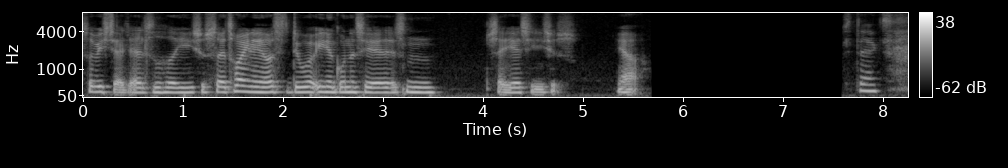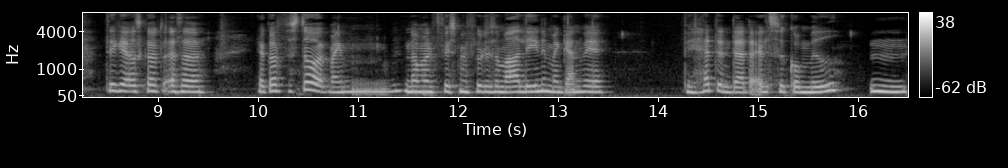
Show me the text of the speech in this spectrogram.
Så vidste jeg, at jeg altid havde Jesus. Så jeg tror egentlig også, at det var en af grundene til, at jeg sådan sagde ja til Jesus. Ja. Stærkt. Det kan jeg også godt, altså, jeg kan godt forstå, at man, når man, hvis man føler sig meget alene, man gerne vil, vil have den der, der altid går med. Mm.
